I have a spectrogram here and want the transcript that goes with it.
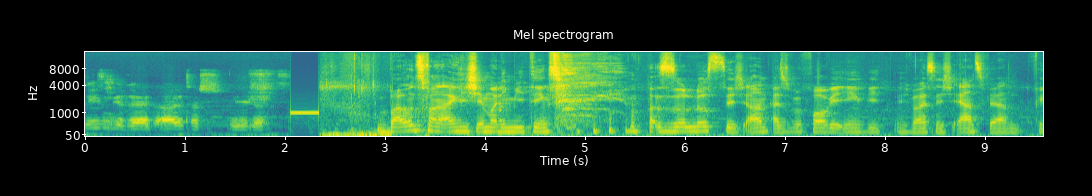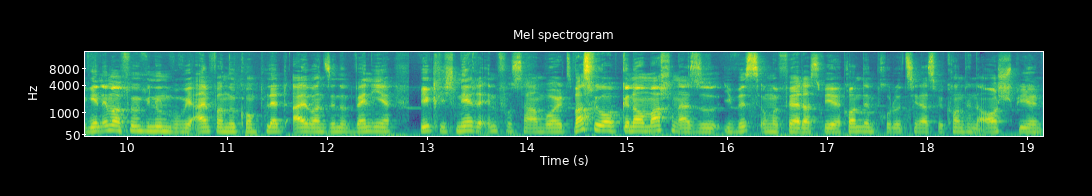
Riesengerät, alter Schwede. Bei uns fangen eigentlich immer die Meetings immer so lustig an. Also bevor wir irgendwie, ich weiß nicht, ernst werden. Wir gehen immer fünf Minuten, wo wir einfach nur komplett albern sind. Und wenn ihr wirklich nähere Infos haben wollt, was wir überhaupt genau machen, also ihr wisst ungefähr, dass wir Content produzieren, dass wir Content ausspielen,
